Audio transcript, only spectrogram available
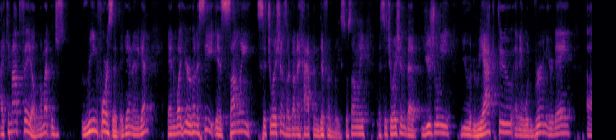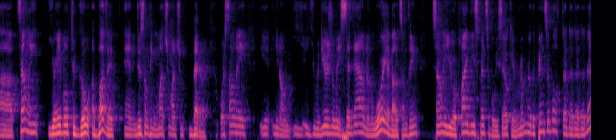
I cannot fail, no matter, just reinforce it again and again. And what you're going to see is suddenly situations are going to happen differently. So suddenly a situation that usually you would react to and it would ruin your day, uh, suddenly you're able to go above it and do something much, much better. Or suddenly, you, you know, you, you, would usually sit down and worry about something. Suddenly you apply these principles. You say, okay, remember the principles, da, da, da, da, da.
